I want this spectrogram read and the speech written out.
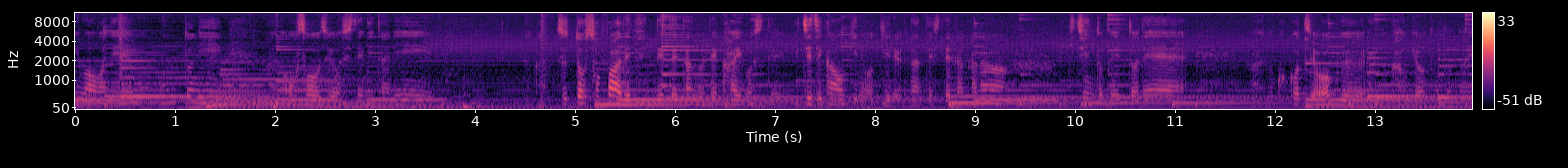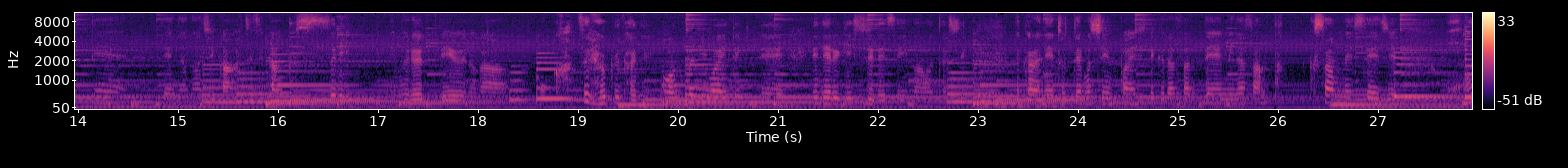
今はねもう本当にあのお掃除をしてみたりなんかずっとソファーで、ね、寝てたので介護して1時間おきに起きるなんてしてたからきちんとベッドであの心地よく環境を整えてで7時間8時間ぐっすり眠るっていうのがもう活力がね本当に湧いてきてエネルギッシュです今私。だからねとっても心配してくださって皆さんたくさんメッセージ本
